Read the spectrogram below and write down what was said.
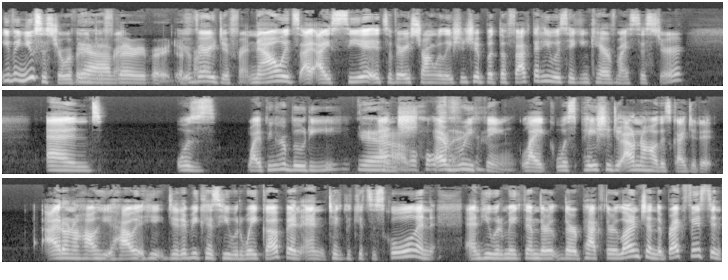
even you, sister, were very yeah, different. very, very different. You're very different. Now it's I, I see it, it's a very strong relationship. But the fact that he was taking care of my sister and was wiping her booty Yeah, and whole thing. everything like was patient. I don't know how this guy did it. I don't know how he how he did it because he would wake up and, and take the kids to school and and he would make them their their pack their lunch and the breakfast and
